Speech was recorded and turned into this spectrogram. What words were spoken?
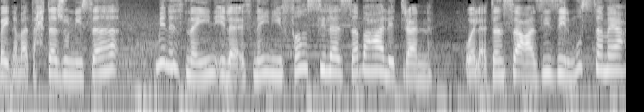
بينما تحتاج النساء من اثنين إلى اثنين فاصلة سبعة لترا. ولا تنسى عزيزي المستمع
